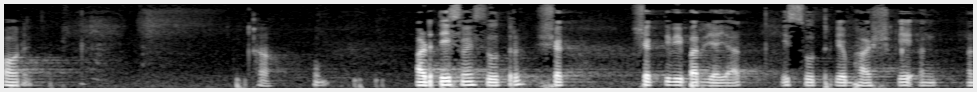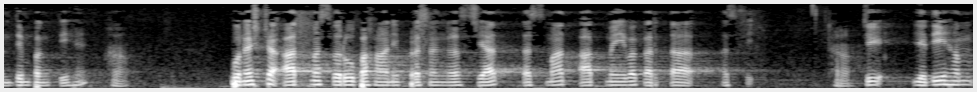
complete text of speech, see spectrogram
और हाँ। अड़तीसवें सूत्र शक, शक्ति विपर्यात इस सूत्र के भाष्य के अंतिम पंक्ति हाँ। पुनश्च आत्मस्वरूप हानि प्रसंग तस्मात आत्मैव कर्ता अस्ति। हाँ। जी यदि हम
